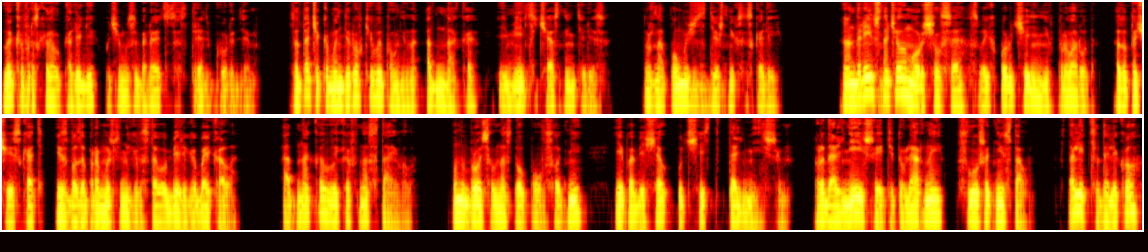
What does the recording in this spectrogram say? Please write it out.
Лыков рассказал коллеге, почему собирается застрять в городе. Задача командировки выполнена, однако имеется частный интерес. Нужна помощь здешних соскорей. Андреев сначала морщился, своих поручений не в проворот а тут еще искать извоза промышленников с того берега Байкала. Однако Лыков настаивал. Он бросил на стол полсотни и пообещал учесть в дальнейшем. Про дальнейшее титулярный слушать не стал. Столица далеко,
